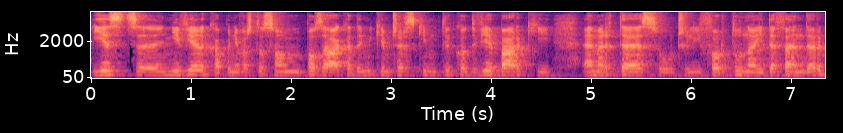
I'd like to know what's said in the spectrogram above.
jest e, niewielka, ponieważ to są poza akademikiem czerskim tylko dwie barki MRTS-u, czyli Fortuna i Defender,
